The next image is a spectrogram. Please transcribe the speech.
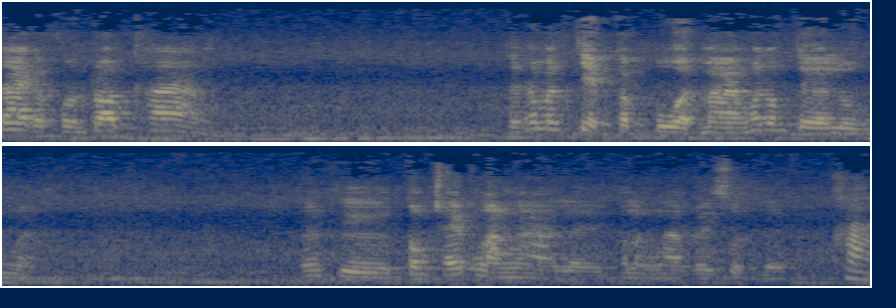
ได้กับคนรอบข้าง แต่ถ้ามันเจ็บกับปวดมาก็ต้องเจอลุงอะนั่นคือต้องใช้พลังงานเลยพลังงานบริสุทธิ์เลย ค่ะ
